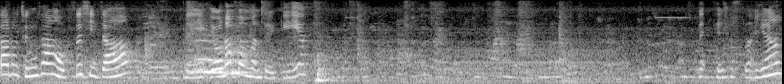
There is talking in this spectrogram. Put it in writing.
따로 증상 없으시죠? 네, 11번만 드릴게요. 네, 되셨어요?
